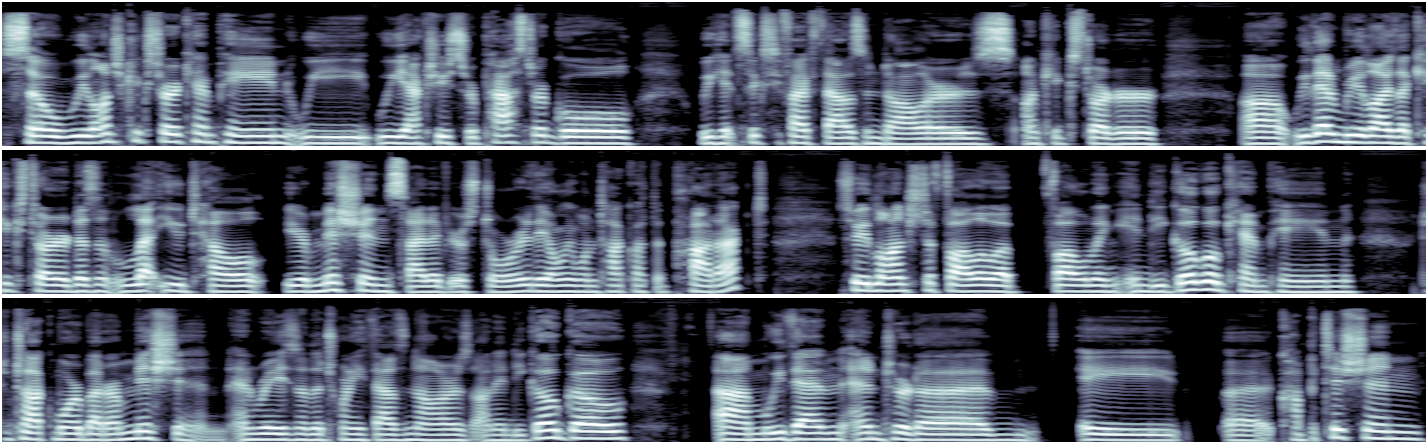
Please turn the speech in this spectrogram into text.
so we launched a Kickstarter campaign. We we actually surpassed our goal. We hit sixty five thousand dollars on Kickstarter. Uh, we then realized that Kickstarter doesn't let you tell your mission side of your story. They only want to talk about the product. So we launched a follow up following Indiegogo campaign to talk more about our mission and raise another twenty thousand dollars on Indiegogo. Um, we then entered a, a, a competition,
